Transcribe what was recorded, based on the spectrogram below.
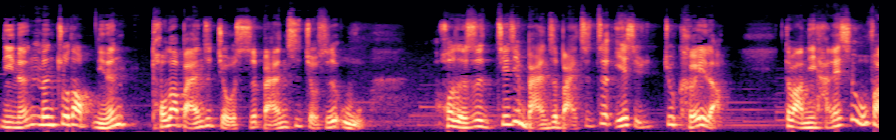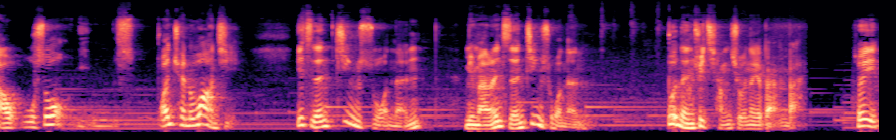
你能不能做到？你能投到百分之九十、百分之九十五，或者是接近百分之百，这这也许就可以了，对吧？你还是无法，我说你完全的忘记，你只能尽所能，明白吗？你只能尽所能，不能去强求那个百分百。所以，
